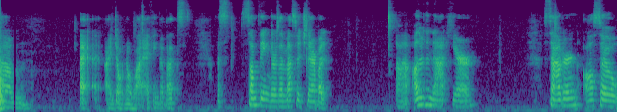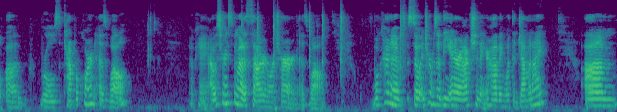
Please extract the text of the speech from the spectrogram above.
um, I, I don't know why. I think that that's a, something, there's a message there, but uh, other than that here, Saturn also uh, rules Capricorn as well. Okay, I was hearing something about a Saturn return as well. What kind of, so in terms of the interaction that you're having with the Gemini, um,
